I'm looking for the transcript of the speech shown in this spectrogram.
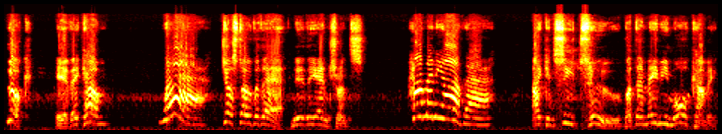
Look, here they come. Where? Just over there, near the entrance. How many are there? I can see two, but there may be more coming.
